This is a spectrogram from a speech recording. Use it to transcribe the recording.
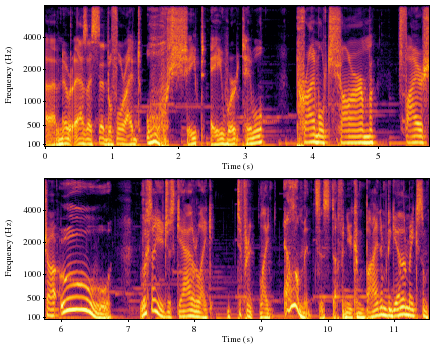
Uh, I've never, as I said before, I oh shaped a work table, primal charm, fire shot. Ooh, looks like you just gather like different like elements and stuff, and you combine them together, make some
